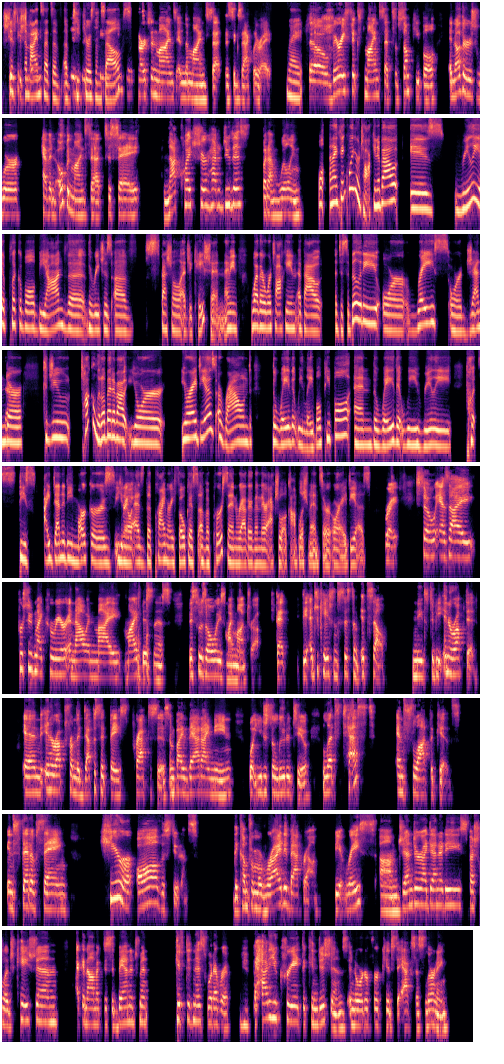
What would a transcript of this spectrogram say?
Shifting the mindsets of, of teachers themselves. Hearts and minds and the mindset. That's exactly right. Right. So very fixed mindsets of some people and others were have an open mindset to say, not quite sure how to do this, but I'm willing. Well, and I think what you're talking about is really applicable beyond the the reaches of special education. I mean, whether we're talking about a disability or race or gender, yeah. could you talk a little bit about your your ideas around the way that we label people and the way that we really put these identity markers, you know, as the primary focus of a person rather than their actual accomplishments or, or ideas. Right. So as I pursued my career and now in my my business, this was always my mantra that the education system itself needs to be interrupted and interrupt from the deficit based practices. And by that I mean what you just alluded to. Let's test and slot the kids instead of saying, here are all the students. They come from a variety of background, be it race, um, gender identity, special education, economic disadvantagement, giftedness, whatever. But how do you create the conditions in order for kids to access learning?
